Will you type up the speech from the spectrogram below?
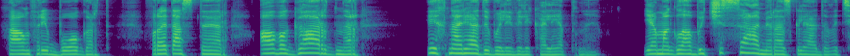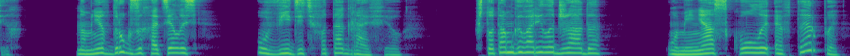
Хамфри Богарт, Фред Астер, Ава Гарднер. Их наряды были великолепные. Я могла бы часами разглядывать их. Но мне вдруг захотелось увидеть фотографию. Что там говорила Джада? У меня скулы Эфтерпы —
